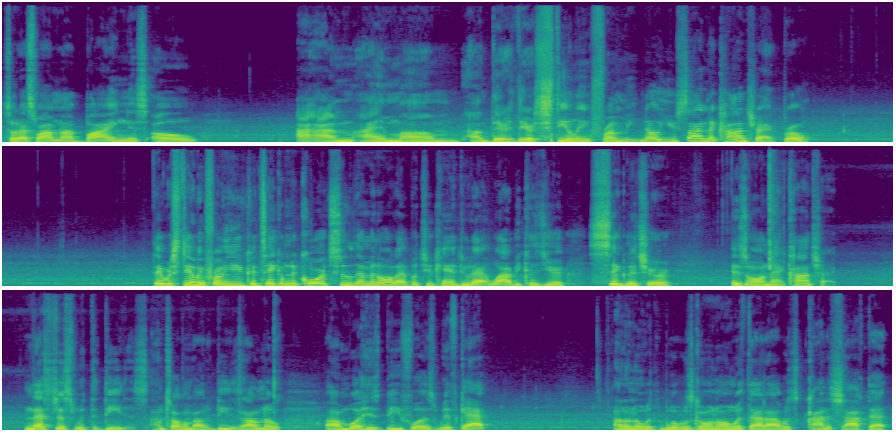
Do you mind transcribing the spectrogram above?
So that's why I'm not buying this, oh, I, I'm I'm um I'm, they're they're stealing from me. No, you signed the contract, bro. They were stealing from you. You could take them to court, sue them, and all that, but you can't do that. Why? Because your signature is on that contract, and that's just with Adidas. I'm talking about Adidas. I don't know um, what his beef was with Gap. I don't know what what was going on with that. I was kind of shocked that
